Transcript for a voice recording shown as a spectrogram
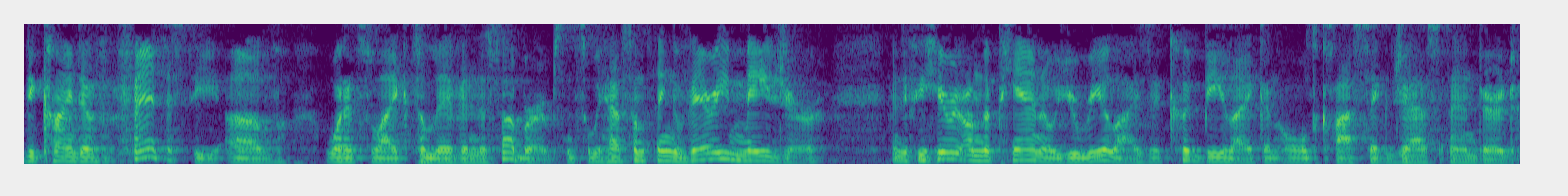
the kind of fantasy of what it's like to live in the suburbs. And so we have something very major. And if you hear it on the piano, you realize it could be like an old classic jazz standard.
